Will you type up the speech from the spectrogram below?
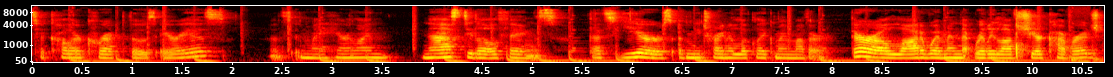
to color correct those areas. That's in my hairline. Nasty little things. That's years of me trying to look like my mother. There are a lot of women that really love sheer coverage.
